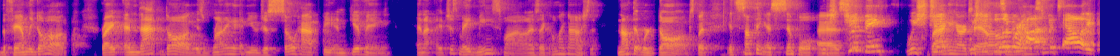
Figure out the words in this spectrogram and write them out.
the family dog, right? And that dog is running at you just so happy and giving, and it just made me smile. And I was like, oh my gosh, not that we're dogs, but it's something as simple as it should be. We should wagging our we tails. Should deliver hospitality.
